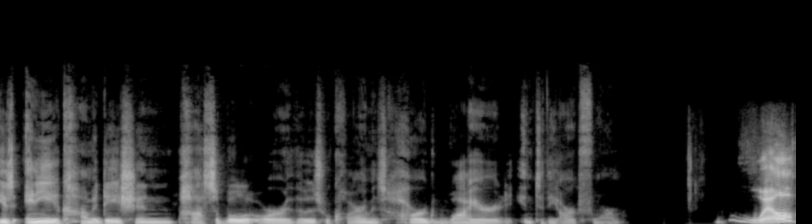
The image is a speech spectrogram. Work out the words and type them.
is any accommodation possible or are those requirements hardwired into the art form? Well,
